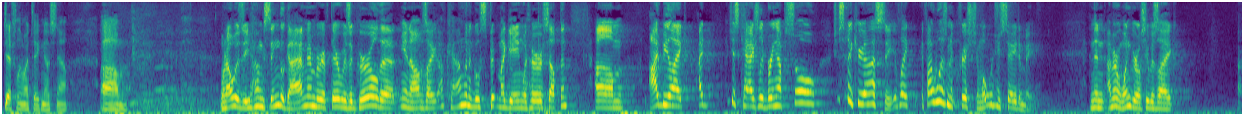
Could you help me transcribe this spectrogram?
definitely want to take notes now. Um, when I was a young single guy, I remember if there was a girl that, you know, I was like, okay, I'm going to go spit my game with her or something. Um, I'd be like, I'd, I'd just casually bring up, so, just out of curiosity, if like, if I wasn't a Christian, what would you say to me? And then I remember one girl, she was like, I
